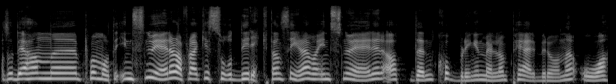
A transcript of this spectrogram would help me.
altså Det han eh, på en måte insinuerer, da, for det er ikke så direkte han sier det, men insinuerer at den koblingen mellom PR-byråene og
